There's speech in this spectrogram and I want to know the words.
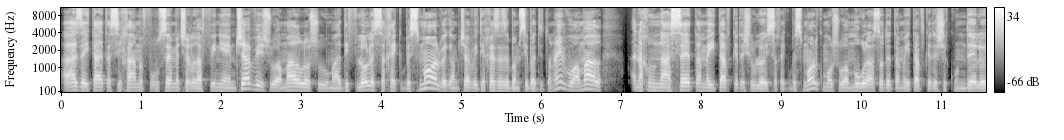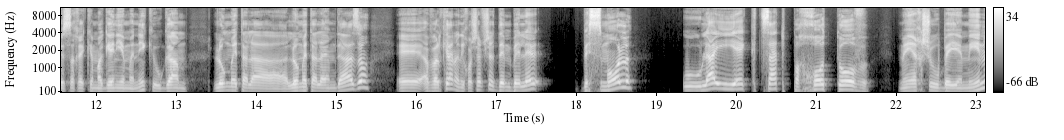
אז הייתה את השיחה המפורסמת של רפיניה עם צ'אבי, שהוא אמר לו שהוא מעדיף לא לשחק בשמאל, וגם צ'אבי התייחס לזה במסיבת עיתונאים, והוא אמר, אנחנו נעשה את המיטב כדי שהוא לא ישחק בשמאל, כמו שהוא אמור לעשות את המיטב כדי שקונדה לא ישחק כמגן ימני, כי הוא גם לא מת על, ה... לא מת על העמדה הזו. אה, אבל כן, אני חושב שדמבלה בשמאל, הוא אולי יהיה קצת פחות טוב מאיכשהו בימין.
